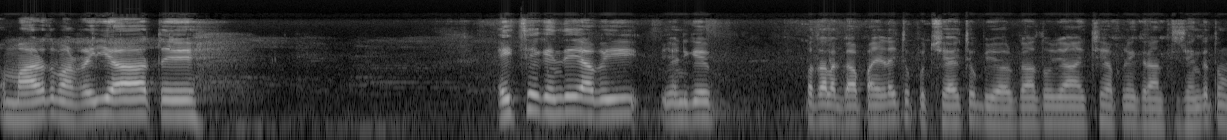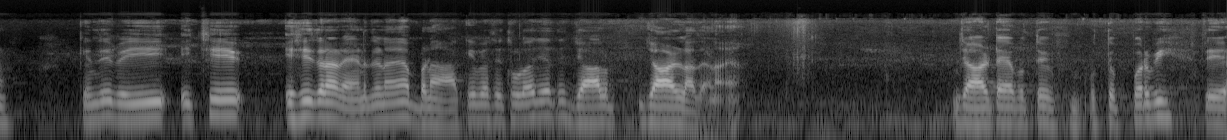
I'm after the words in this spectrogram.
ਇਮਾਰਤ ਬਣ ਰਹੀ ਆ ਤੇ ਇੱਥੇ ਕਹਿੰਦੇ ਆ ਵੀ ਯਾਨੀ ਕਿ ਪਤਾ ਲੱਗਾ ਆਪਾਂ ਜਿਹੜਾ ਇੱਥੋਂ ਪੁੱਛਿਆ ਇੱਥੋਂ ਬਜ਼ੁਰਗਾਂ ਤੋਂ ਜਾਂ ਇੱਥੇ ਆਪਣੇ ਗ੍ਰੰਥੀ ਸਿੰਘ ਤੋਂ, ਕਹਿੰਦੇ ਬਈ ਇੱਥੇ ਇਸੇ ਤਰ੍ਹਾਂ ਰਹਿਣ ਦੇਣਾ ਆ, ਬਣਾ ਕੇ ਵੈਸੇ ਥੋੜਾ ਜਿਹਾ ਤੇ ਜਾਲ ਜਾਲ ਲਾ ਦੇਣਾ ਆ। ਜਾਲ ਟੈਪ ਉੱਤੇ ਉੱਤੇ ਉੱਪਰ ਵੀ ਤੇ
